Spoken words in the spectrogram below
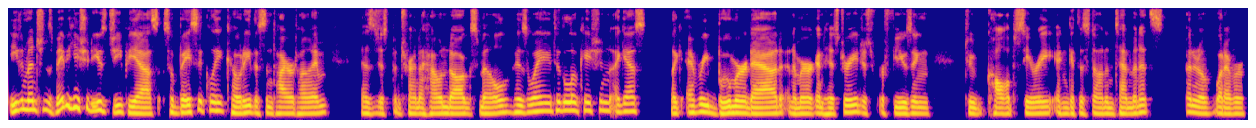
Even mentions maybe he should use GPS. So basically, Kody, this entire time, has just been trying to hound dog smell his way to the location, I guess. Like every boomer dad in American history, just refusing to call up Siri and get this done in 10 minutes. I don't know, whatever.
